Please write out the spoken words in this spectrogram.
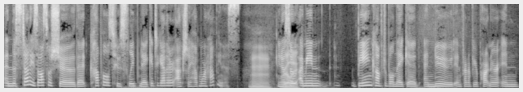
and the studies also show that couples who sleep naked together actually have more happiness. Mm-hmm. you know, really? so I mean, being comfortable naked and nude in front of your partner in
